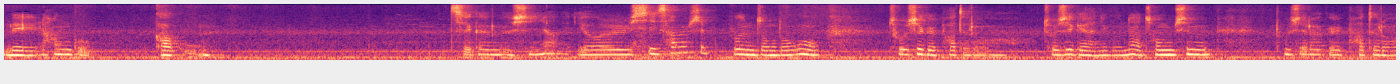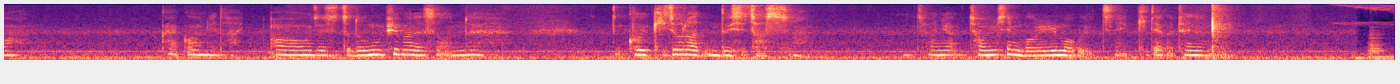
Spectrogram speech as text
내일 한국 가고 지금 몇 시냐? 10시 30분 정도고 조식을 받으러 조식이 아니구나. 점심 도시락을 받으러 갈 겁니다. 아 어제 진짜 너무 피곤했었는데 거의 기절한 듯이 잤어. 저녁 점심 뭘 먹을지 기대가 되는데. 불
